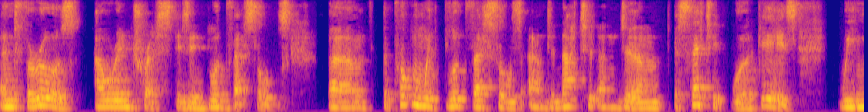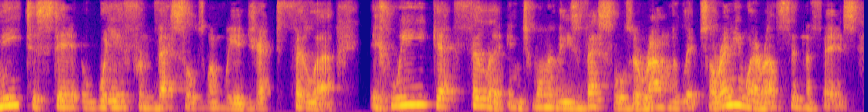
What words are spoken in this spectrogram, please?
And for us, our interest is in blood vessels. Um, the problem with blood vessels and, anat- and um, aesthetic work is we need to stay away from vessels when we inject filler. If we get filler into one of these vessels around the lips or anywhere else in the face,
